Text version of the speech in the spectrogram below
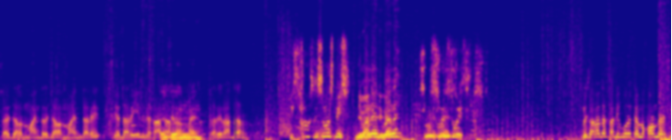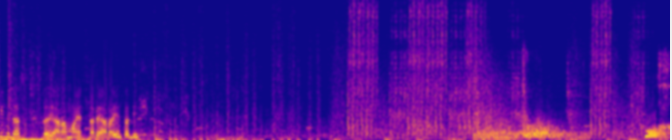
Dari jalan main, dari jalan main, dari dia dari ini dari radar. jalan main. Dari radar. Diselus, diselus, Miss. Di mana? Di mana? Luis. Luis. Di sana das. Tadi gue ditembak orang dari sini das. Dari arah main, dari arah yang tadi. Wah,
